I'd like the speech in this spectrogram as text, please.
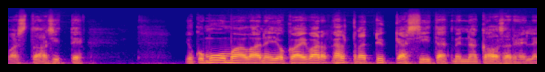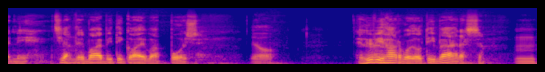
vastaan sitten joku muu maalainen, joka ei välttämättä tykkää siitä, että mennään kalsareille, niin sieltä mm. vain piti kaivaa pois. Joo. Ja hyvin harvoin oltiin väärässä. Mm.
